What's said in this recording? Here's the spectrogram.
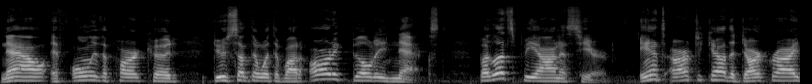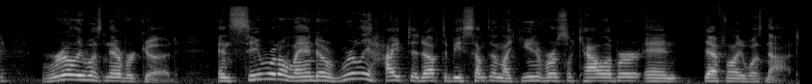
Now, if only the park could do something with the Wild Arctic building next. But let's be honest here. Antarctica, the dark ride, really was never good. And SeaWorld Orlando really hyped it up to be something like Universal caliber and definitely was not.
